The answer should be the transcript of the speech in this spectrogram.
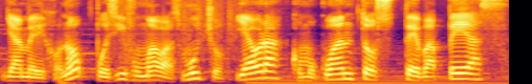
Ya me dijo, no, pues sí fumabas mucho. Y ahora, ¿como cuántos te vapeas?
